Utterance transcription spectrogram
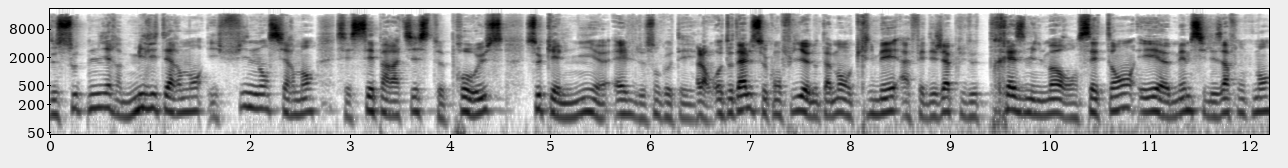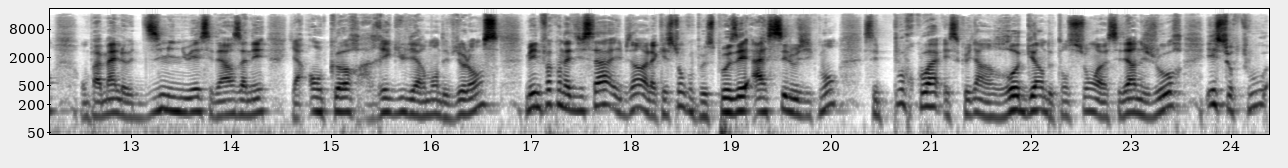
de soutenir militairement et financièrement ces séparatistes pro-russes, ce qu'elle nie, euh, elle, de son côté. Alors au total, ce conflit, euh, notamment au Crimée, a fait déjà plus de 13 000 morts en 7 ans, et même si les affrontements ont pas mal diminué diminué ces dernières années, il y a encore régulièrement des violences. Mais une fois qu'on a dit ça, eh bien la question qu'on peut se poser assez logiquement, c'est pourquoi est-ce qu'il y a un regain de tension euh, ces derniers jours? Et surtout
